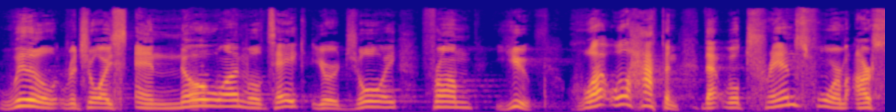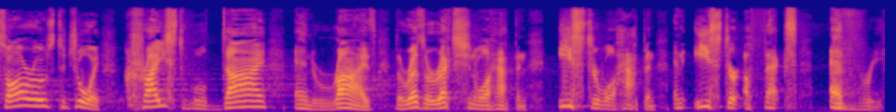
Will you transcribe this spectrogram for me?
will rejoice, and no one will take your joy from you. What will happen that will transform our sorrows to joy? Christ will die and rise. The resurrection will happen. Easter will happen. And Easter affects everything.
